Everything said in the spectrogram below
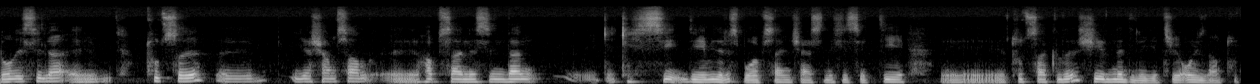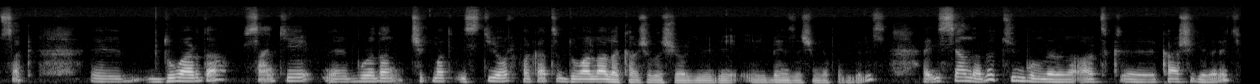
dolayısıyla e, tutsağı e, yaşamsal e, hapishanesinden hissi diyebiliriz. Bu hapishane içerisinde hissettiği e, tutsaklığı şiirinde dile getiriyor. O yüzden tutsak. E, duvarda sanki e, buradan çıkmak istiyor fakat duvarlarla karşılaşıyor gibi bir e, benzeşim yapabiliriz. E, isyanda da tüm bunlarına artık e, karşı gelerek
